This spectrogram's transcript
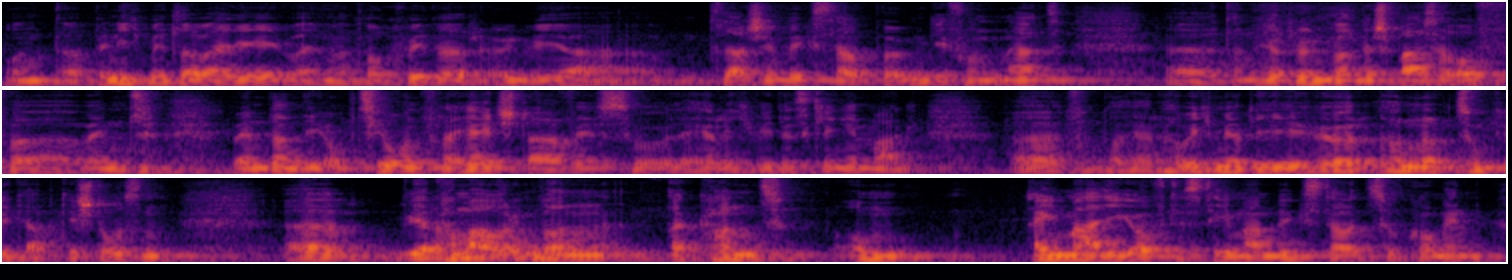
Und da bin ich mittlerweile, weil man doch wieder irgendwie eine Flasche Mixed Out Bourbon gefunden hat, äh, dann hört irgendwann der Spaß auf, äh, wenn, wenn dann die Option Freiheitsstrafe ist, so lächerlich wie das klingen mag. Äh, von daher habe ich mir die Hörner zum Glück abgestoßen. Wir haben auch irgendwann erkannt, um einmalig auf das Thema Milkstout zu kommen,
